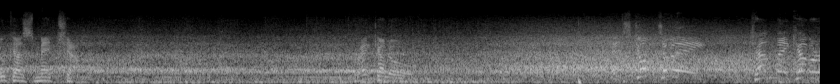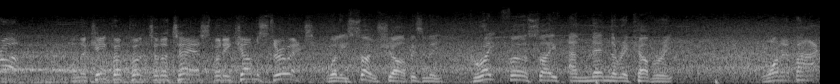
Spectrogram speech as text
Lucas Mecha. Brekalo. It's got to be! Can they cover up? And the keeper put to the test, but he comes through it. Well, he's so sharp, isn't he? Great first save and then the recovery. Won it back.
